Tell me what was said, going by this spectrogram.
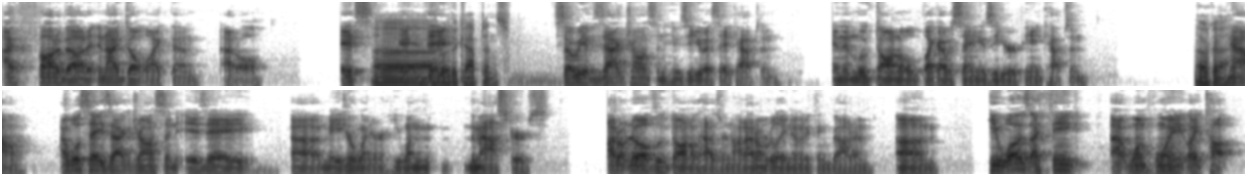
I've thought about it and I don't like them at all. It's Uh, they- who are the captains? So we have Zach Johnson, who's a USA captain, and then Luke Donald, like I was saying, is a European captain. Okay. Now, I will say Zach Johnson is a uh, major winner. He won the Masters. I don't know if Luke Donald has or not. I don't really know anything about him. Um, he was, I think, at one point like top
